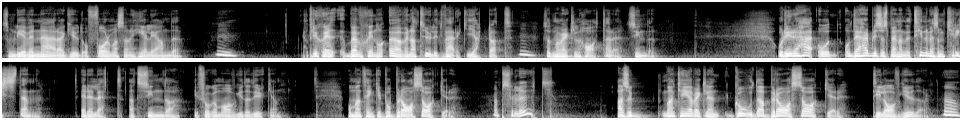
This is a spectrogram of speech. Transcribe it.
som lever nära Gud och formas av den helige Ande. Mm. För det sker, behöver ske något övernaturligt verk i hjärtat. Mm. Så att man verkligen hatar det, synden. Och det, är det, här, och, och det här blir så spännande. Till och med som kristen är det lätt att synda i fråga om avgudadyrkan. Om man tänker på bra saker. Absolut. Alltså, man kan göra verkligen goda, bra saker till avgudar. Ja.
